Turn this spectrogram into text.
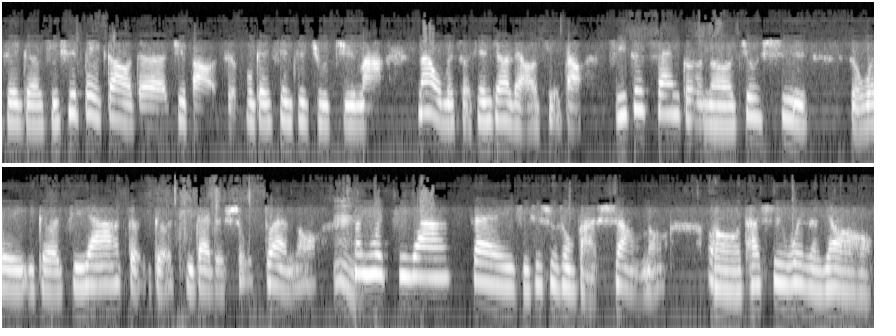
这个刑事被告的拒保责付跟限制住居嘛。那我们首先就要了解到，其实这三个呢，就是所谓一个羁押的一个替代的手段哦。嗯。那因为羁押在刑事诉讼法上呢，呃，它是为了要，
